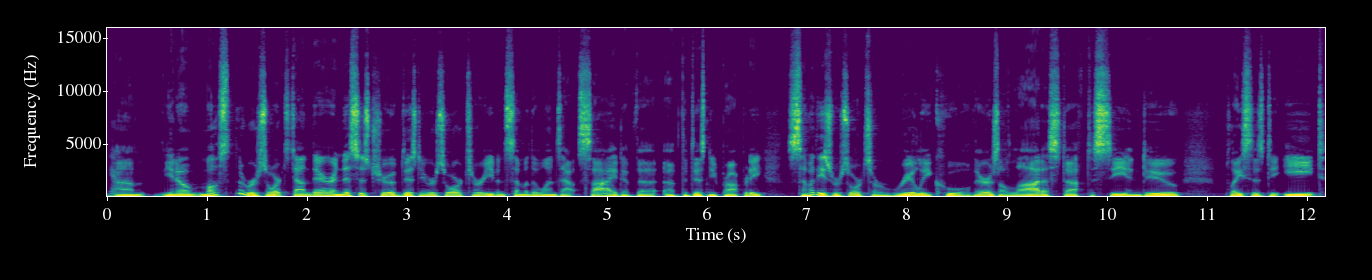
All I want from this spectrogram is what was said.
Yeah. Um, you know, most of the resorts down there, and this is true of Disney resorts or even some of the ones outside of the of the Disney property. Some of these resorts are really cool. There is a lot of stuff to see and do, places to eat,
